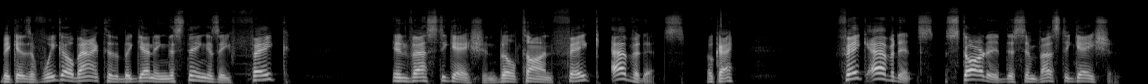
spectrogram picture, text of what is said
Because if we go back to the beginning, this thing is a fake investigation built on fake evidence. Okay? Fake evidence started this investigation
